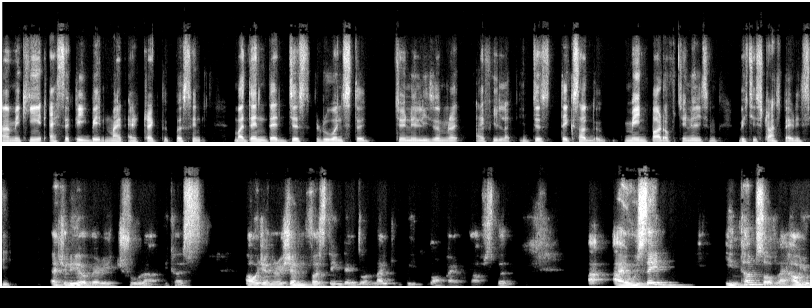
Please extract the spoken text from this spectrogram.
uh, making it as a clickbait might attract the person, but then that just ruins the journalism, right? I feel like it just takes out the main part of journalism, which is transparency. actually a very true lah because our generation first thing they don't like to read long paragraphs but I, I would say in terms of like how you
